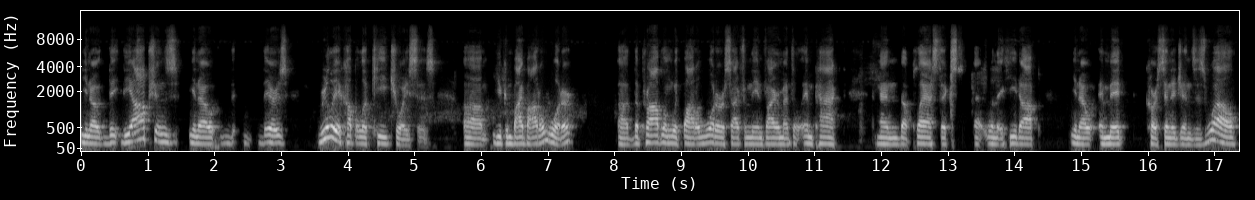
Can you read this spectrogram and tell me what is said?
you know the the options you know th- there's really a couple of key choices. Um, you can buy bottled water. Uh, the problem with bottled water, aside from the environmental impact and the plastics that when they heat up, you know, emit carcinogens as well,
